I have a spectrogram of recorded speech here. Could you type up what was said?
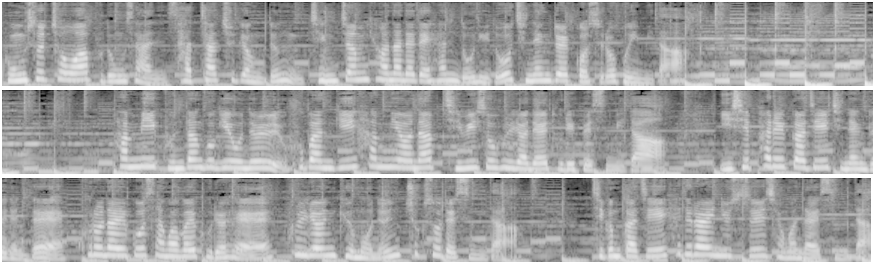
공수처와 부동산, 4차 추경 등 쟁점 현안에 대한 논의도 진행될 것으로 보입니다. 한미 군 당국이 오늘 후반기 한미연합 지휘소 훈련에 돌입했습니다. 28일까지 진행되는데 코로나19 상황을 고려해 훈련 규모는 축소됐습니다. 지금까지 헤드라인 뉴스 정원 나였습니다.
